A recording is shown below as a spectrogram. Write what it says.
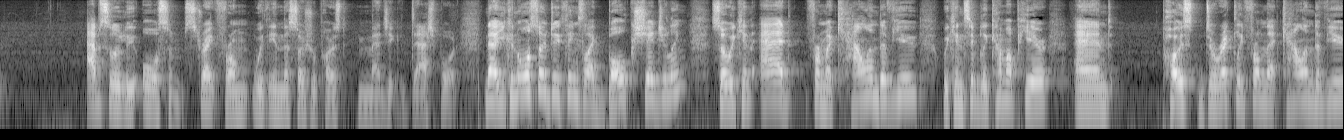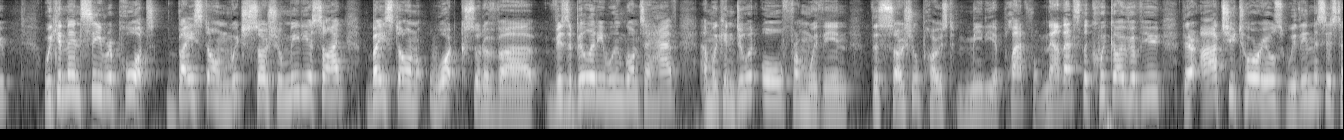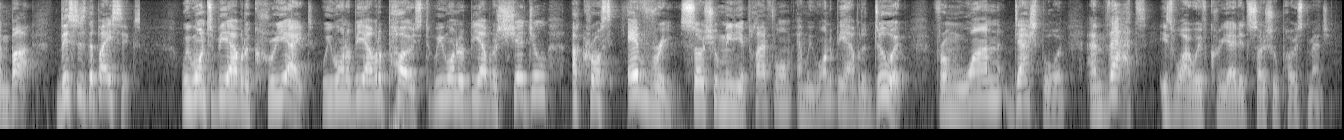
absolutely awesome. Straight from within the social post magic dashboard. Now you can also do things like bulk scheduling. So we can add from a calendar view we can simply come up here and post directly from that calendar view. We can then see reports based on which social media site based on what sort of uh, visibility we want to have and we can do it all from within the social post media platform. Now that's the quick overview. There are tutorials within the system but this is the basics we want to be able to create. We want to be able to post. We want to be able to schedule across every social media platform and we want to be able to do it from one dashboard. And that is why we've created Social Post Magic.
